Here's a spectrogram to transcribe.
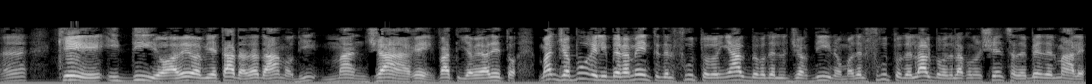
eh, che il Dio aveva vietato ad Adamo di mangiare. Infatti gli aveva detto, mangia pure liberamente del frutto di ogni albero del giardino, ma del frutto dell'albero della conoscenza del bene e del male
